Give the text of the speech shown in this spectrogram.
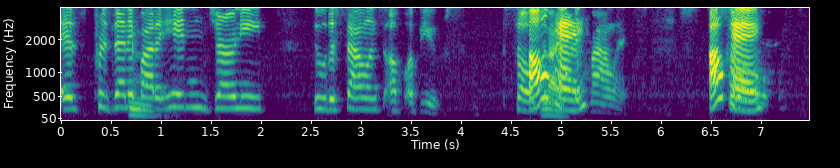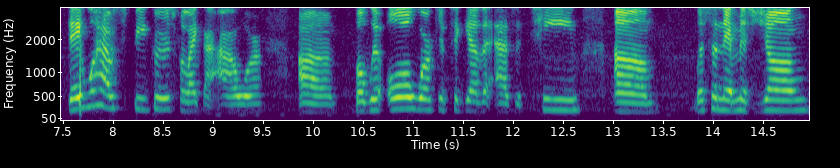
is presented by the Hidden Journey through the silence of abuse. So Okay. domestic violence. Okay. So they will have speakers for like an hour, um, but we're all working together as a team. Um, what's her name, Miss Young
